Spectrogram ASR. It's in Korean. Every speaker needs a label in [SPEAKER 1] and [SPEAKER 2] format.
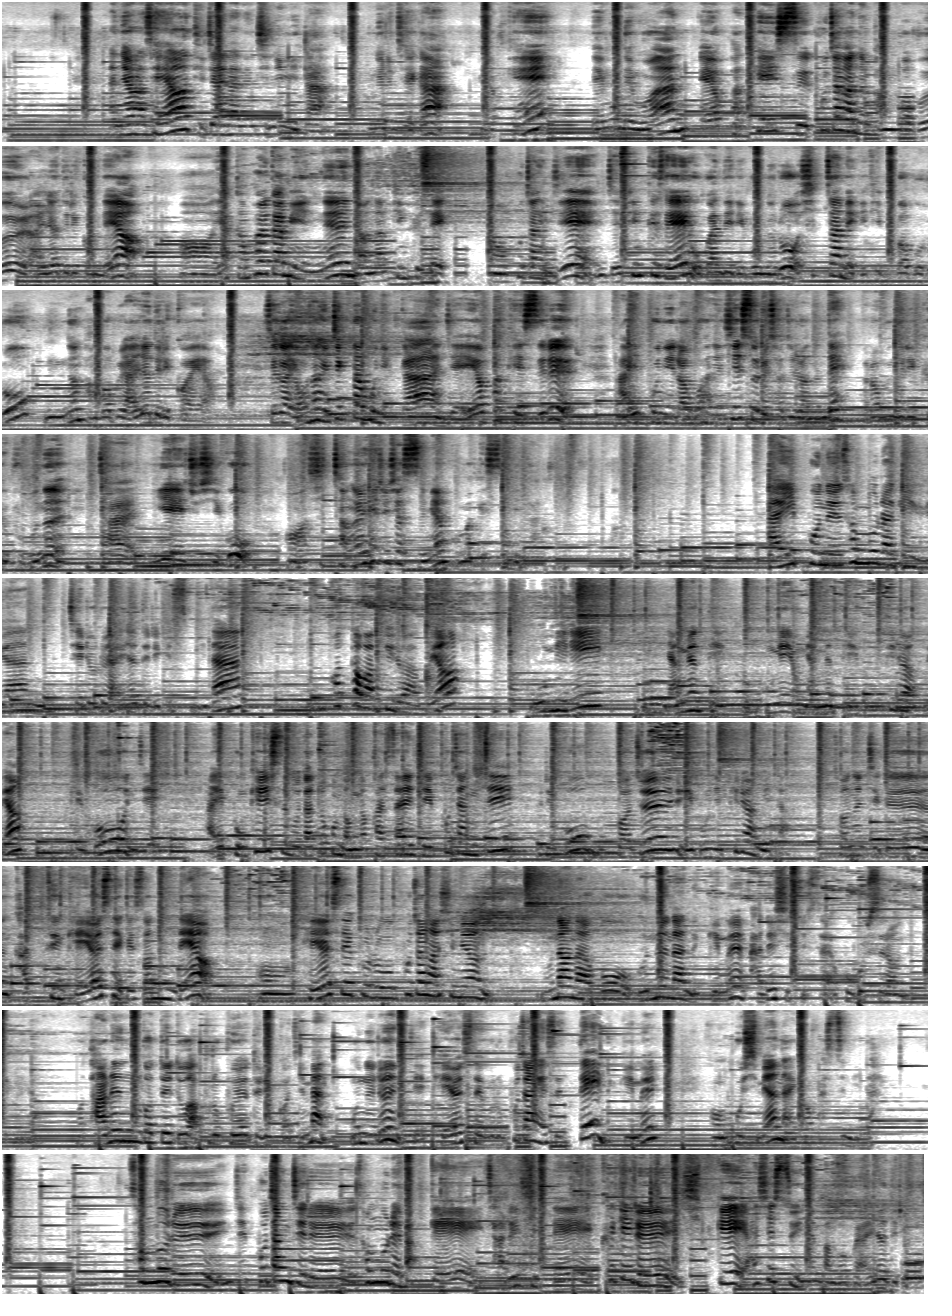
[SPEAKER 1] 안녕하세요. 디자인하는 진입니다. 오늘은 제가 이렇게 네모네모한 에어팟 케이스 포장하는 방법을 알려드릴 건데요. 어, 약간 펄감이 있는 연한 핑크색 어, 포장지에 이제 핑크색 오간디 리본으로 십자 매기 기법으로 묶는 방법을 알려드릴 거예요. 제가 영상을 찍다 보니까 이제 에어팟 케이스를 아이폰이라고 하는 실수를 저질렀는데 여러분들이 그 부분을 잘 이해해 주시고 어, 시청을 해주셨으면 고맙겠습니다. 아이폰을 선물하기 위한 재료를 알려드리겠습니다. 커터가 필요하고요. 5mm 양면 테이프, 공예용 양면 테이프 필요하고요. 그리고 이제 아이폰 케이스보다 조금 넉넉한 사이즈의 포장지 그리고 묶어줄 리본이 필요합니다. 저는 지금 같은 계열색을 썼는데요. 어, 계열색으로 포장하시면 무난하고 은은한 느낌을 받으실 수 있어요. 고급스러운 느낌을요. 뭐 다른 것들도 앞으로 보여드릴 거지만 오늘은 이제 계열색으로 포장했을 때 느낌을 어, 보시면 알 것 같습니다. 선물을 이제 포장지를 선물에 맞게 자르실 때 크기를 쉽게 하실 수 있는 방법을 알려드릴게요.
